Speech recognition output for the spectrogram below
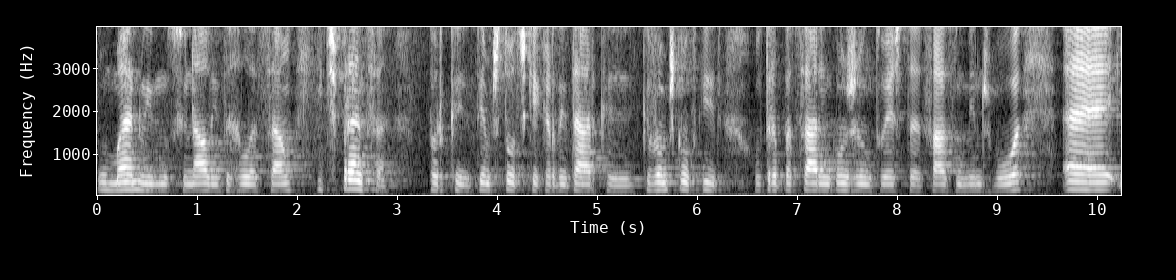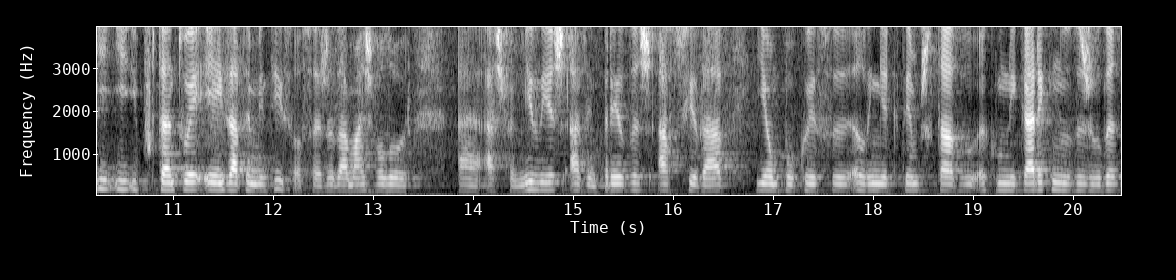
humano, emocional e de relação e de esperança, porque temos todos que acreditar que, que vamos conseguir ultrapassar em conjunto esta fase menos boa, uh, e, e, portanto é, é exatamente isso, ou seja, dá mais valor às famílias, às empresas, à sociedade e é um pouco essa a linha que temos estado a comunicar e que nos ajuda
